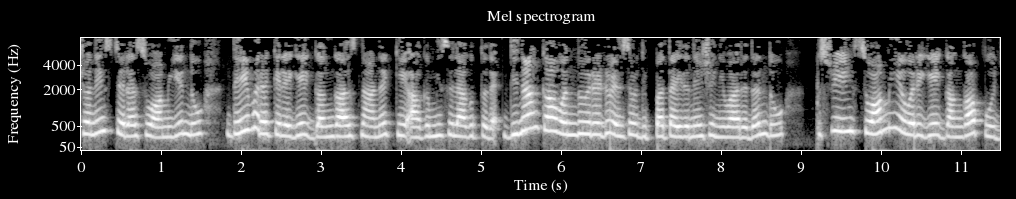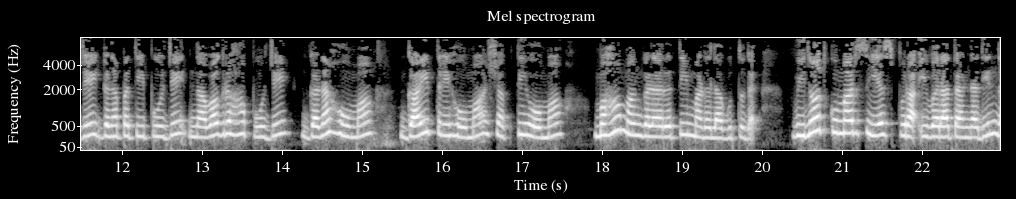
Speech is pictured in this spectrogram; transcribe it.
ಶನೀಶ್ವರ ಸ್ವಾಮಿಯನ್ನು ದೇವರ ಕೆರೆಗೆ ಗಂಗಾ ಸ್ನಾನಕ್ಕೆ ಆಗಮಿಸಲಾಗುತ್ತದೆ. ದಿನಾಂಕ ಒಂದು ಎರಡು ಎರಡ್ ಸಾವಿರದ ಇಪ್ಪತ್ತೈದನೇ ಶನಿವಾರದಂದು ಶ್ರೀ ಸ್ವಾಮಿಯವರಿಗೆ ಗಂಗಾ ಪೂಜೆ, ಗಣಪತಿ ಪೂಜೆ, ನವಗ್ರಹ ಪೂಜೆ, ಗಣಹೋಮ, ಗಾಯತ್ರಿ ಹೋಮ, ಶಕ್ತಿ ಹೋಮ ಮಹಾಮಂಗಳಾರತಿ ಮಾಡಲಾಗುತ್ತದೆ. ವಿನೋದ್ ಕುಮಾರ್ ಸಿಎಸ್ ಪುರ ಇವರ ತಂಡದಿಂದ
